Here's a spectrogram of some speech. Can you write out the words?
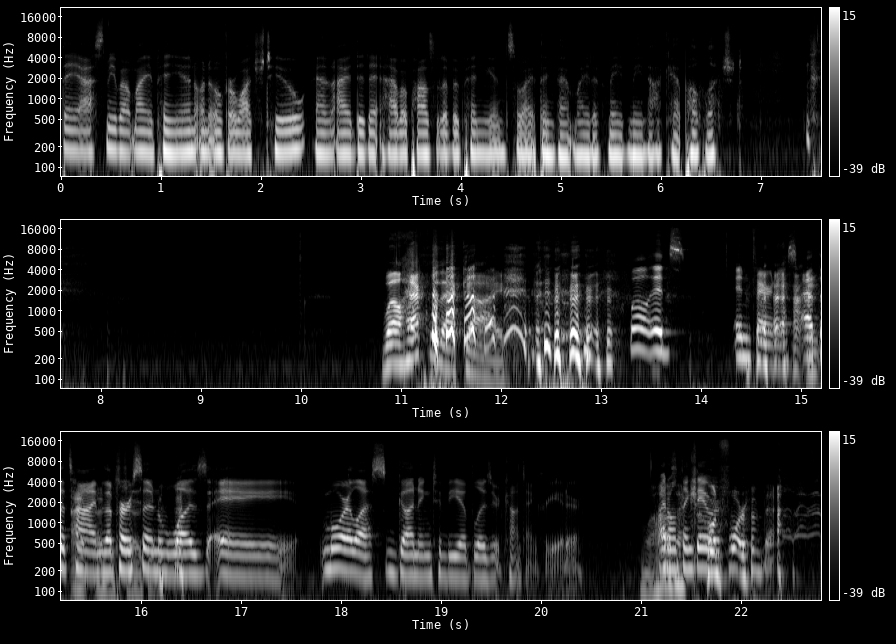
they asked me about my opinion on Overwatch 2 and I didn't have a positive opinion, so I think that might have made me not get published. well heck with that guy Well, it's in fairness, at the time I'm the person was a more or less gunning to be a Blizzard content creator. Well, I don't think they were- for him now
